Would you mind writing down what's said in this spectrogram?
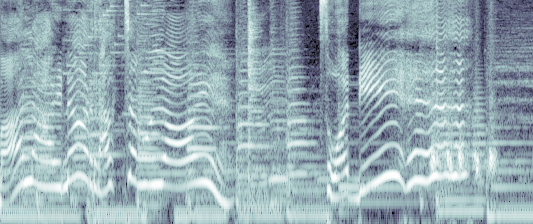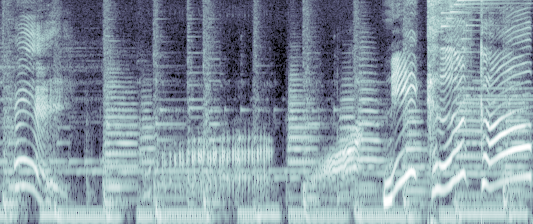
ม้าลายน่ารักจังเลย สวัสดี Hey! นี่คือกบ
